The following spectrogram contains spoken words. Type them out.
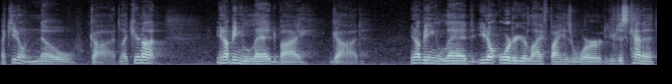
Like you don't know God. Like you're not you're not being led by God. You're not being led, you don't order your life by his word. You're just kind of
